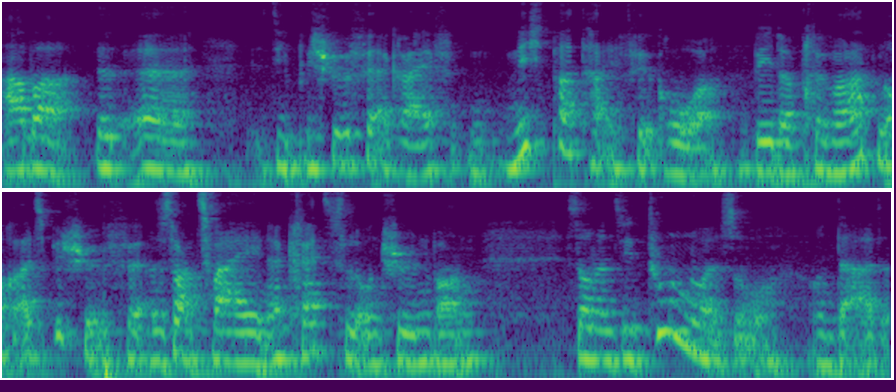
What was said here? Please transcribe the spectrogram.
Aber äh, die Bischöfe ergreifen nicht Partei für Grohr, weder privat noch als Bischöfe. Also es waren zwei, ne, Kretzel und Schönborn sondern sie tun nur so. Und da, also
